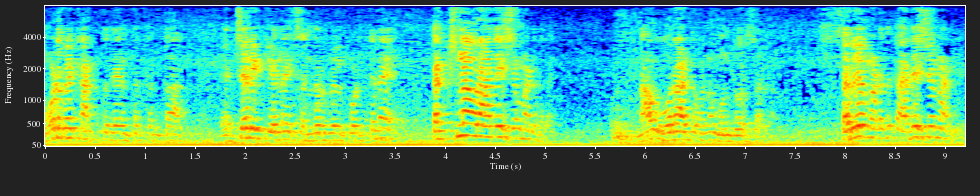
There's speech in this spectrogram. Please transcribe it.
ನೋಡಬೇಕಾಗ್ತದೆ ಅಂತಕ್ಕಂಥ ಎಚ್ಚರಿಕೆಯನ್ನು ಈ ಸಂದರ್ಭದಲ್ಲಿ ಕೊಡ್ತೇನೆ. ತಕ್ಷಣ ಅವರು ಆದೇಶ ಮಾಡಿದರೆ ನಾವು ಹೋರಾಟವನ್ನು ಮುಂದುವರಿಸಲ್ಲ. ಸರ್ವೆ ಮಾಡೋದಕ್ಕೆ ಆದೇಶ ಮಾಡಲಿ.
